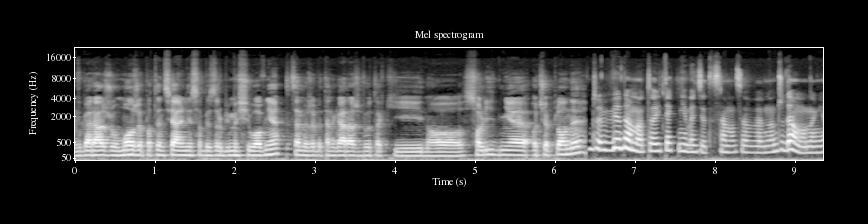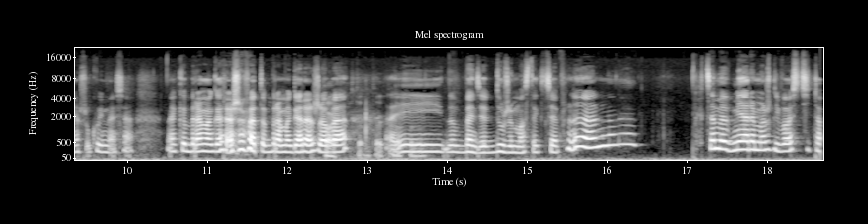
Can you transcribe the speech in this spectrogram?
Y, W garażu może potencjalnie sobie zrobimy siłownię. Chcemy, żeby ten garaż był taki no solidnie ocieplony. Że wiadomo, to i tak nie będzie to samo, co wewnątrz domu, no nie oszukujmy się. No, jak brama garażowa, to brama garażowa Tak, tak, tak. i no, będzie duży mostek cieplny, ale no, ale chcemy w miarę możliwości to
